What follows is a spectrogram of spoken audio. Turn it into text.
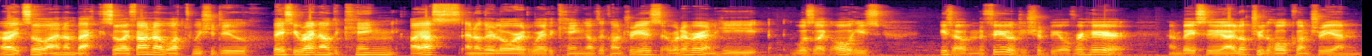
Alright, so, and I'm back. So I found out what we should do. Basically, right now, the king... I asked another lord where the king of the country is, or whatever, and he was like, oh, he's he's out in the field. He should be over here. And basically, I looked through the whole country, and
